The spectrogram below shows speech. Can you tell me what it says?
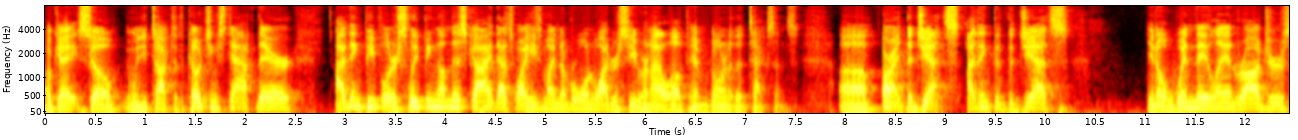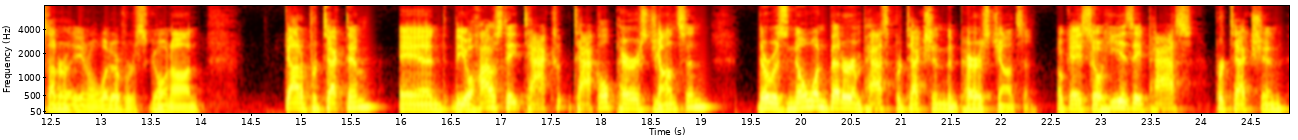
Okay. So when you talk to the coaching staff there, I think people are sleeping on this guy. That's why he's my number one wide receiver, and I love him going to the Texans. Um, all right, the Jets. I think that the Jets, you know, when they land Rodgers, I don't know, you know, whatever's going on, got to protect him. And the Ohio State tack- tackle, Paris Johnson, there was no one better in pass protection than Paris Johnson. Okay, so he is a pass protection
